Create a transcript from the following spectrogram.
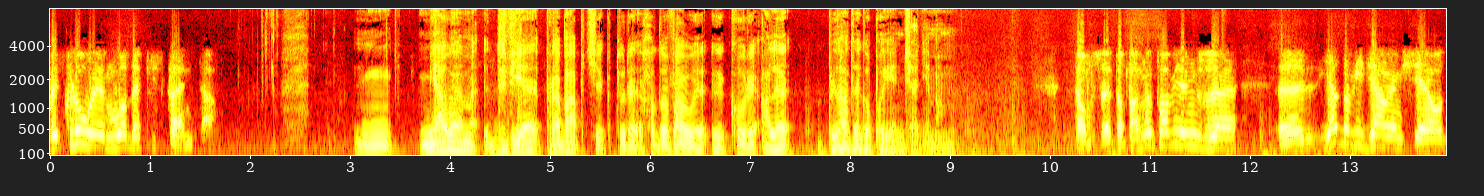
wykluły młode pisklęta? Mm, Miałem dwie prababcie, które hodowały y, kury, ale bladego pojęcia nie mam. Dobrze, to panu powiem, że e, ja dowiedziałem się od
